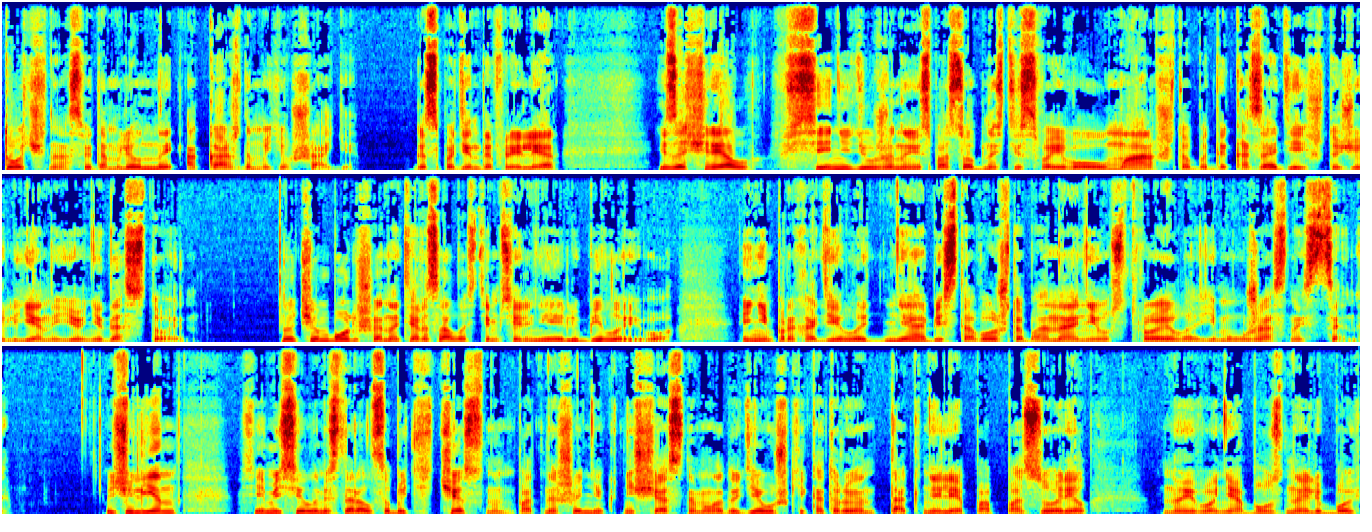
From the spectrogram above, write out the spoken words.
точно осведомленной о каждом ее шаге. Господин де Фрилер изощрял все недюжинные способности своего ума, чтобы доказать ей, что Жюльен ее недостоин. Но чем больше она терзалась, тем сильнее любила его, и не проходило дня без того, чтобы она не устроила ему ужасной сцены. Жюльен всеми силами старался быть честным по отношению к несчастной молодой девушке, которую он так нелепо опозорил, но его необузданная любовь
